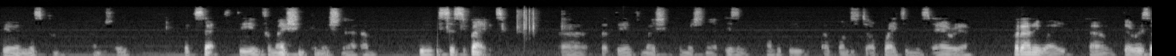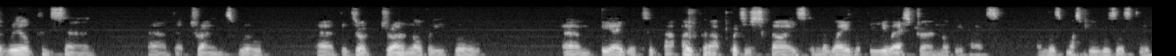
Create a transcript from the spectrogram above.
here in this country, except the Information Commissioner. And we suspect uh, that the Information Commissioner isn't going to be uh, wanted to operate in this area. But anyway, uh, there is a real concern uh, that drones will, uh, the dr- drone lobby will um, be able to open up British skies in the way that the US drone lobby has, and this must be resisted.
